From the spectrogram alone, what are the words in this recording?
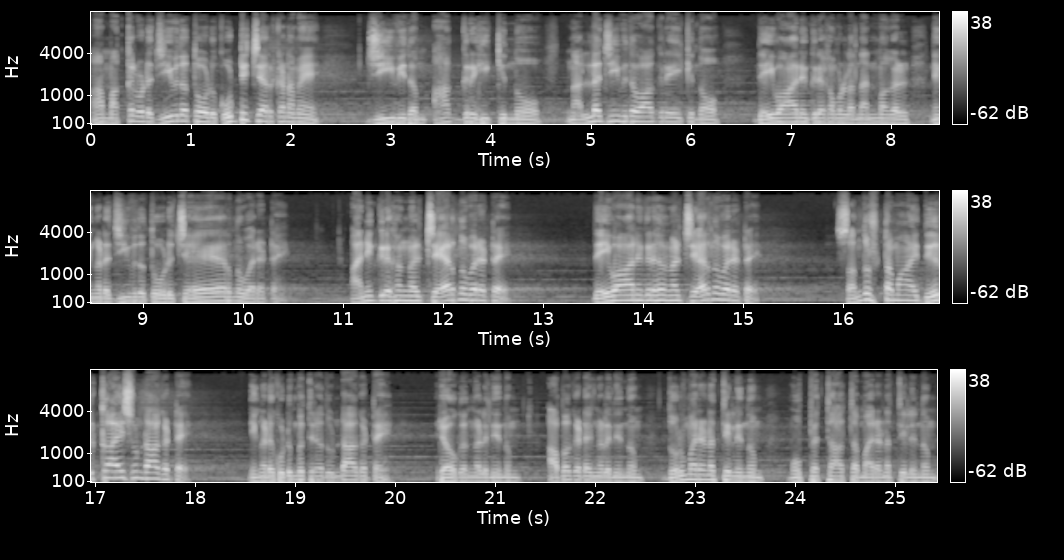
ആ മക്കളുടെ ജീവിതത്തോട് കൂട്ടിച്ചേർക്കണമേ. ജീവിതം ആഗ്രഹിക്കുന്നോ നല്ല ജീവിതം ആഗ്രഹിക്കുന്നോ. ദൈവാനുഗ്രഹമുള്ള നന്മകൾ നിങ്ങളുടെ ജീവിതത്തോട് ചേർന്ന് വരട്ടെ. അനുഗ്രഹങ്ങൾ ചേർന്ന് വരട്ടെ. ദൈവാനുഗ്രഹങ്ങൾ ചേർന്ന് വരട്ടെ. സന്തുഷ്ടമായ ദീർഘായുസുണ്ടാകട്ടെ നിങ്ങളുടെ കുടുംബത്തിന് അതുണ്ടാകട്ടെ. രോഗങ്ങളിൽ നിന്നും അപകടങ്ങളിൽ നിന്നും ദുർമരണത്തിൽ നിന്നും മുപ്പെത്താത്ത മരണത്തിൽ നിന്നും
